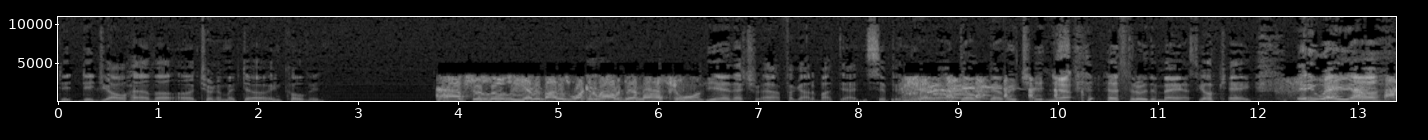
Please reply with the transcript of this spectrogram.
Did Did y'all have a, a tournament uh, in COVID? Absolutely. Everybody was walking around with their mask on. Yeah, that's I forgot about that and sipping their uh, adult beverages Yep. through the mask. Okay. Anyway, uh,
